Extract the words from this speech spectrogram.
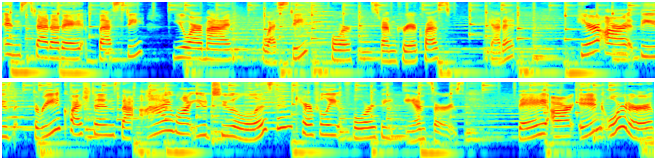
instead of a bestie you are my questie for STEM Career Quest. Get it? Here are these three questions that I want you to listen carefully for the answers. They are in order,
